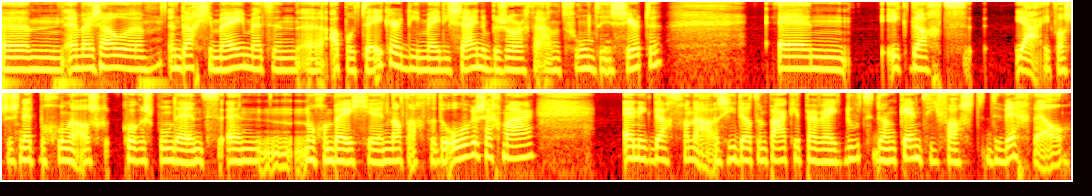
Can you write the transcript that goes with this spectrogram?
Um, en wij zouden een dagje mee met een uh, apotheker... die medicijnen bezorgde aan het front in Sirte. En ik dacht... Ja, ik was dus net begonnen als correspondent... en nog een beetje nat achter de oren, zeg maar. En ik dacht van, nou, als hij dat een paar keer per week doet... dan kent hij vast de weg wel.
